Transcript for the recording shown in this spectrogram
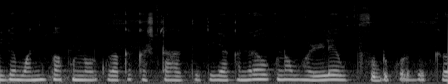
ಈಗ ಒಂದು ಪಾಪನ ನೋಡ್ಕೊಳಕ್ಕೆ ಕಷ್ಟ ಆಗ್ತೈತಿ. ಯಾಕಂದ್ರೆ ಅವಕ್ಕೆ ನಾವು ಒಳ್ಳೆಯ ಫುಡ್ ಕೊಡ್ಬೇಕು.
